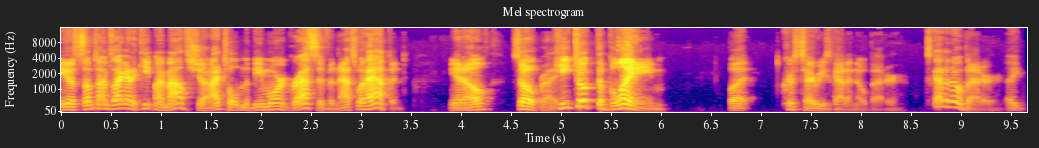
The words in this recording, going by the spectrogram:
And he goes, Sometimes I got to keep my mouth shut. I told him to be more aggressive, and that's what happened, you know? So Right. he took the blame, but Chris Tyree's got to know better. It's got to know better. Like,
